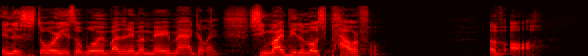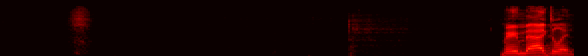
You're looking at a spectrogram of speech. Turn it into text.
in this story is a woman by the name of Mary Magdalene. She might be the most powerful of all. Mary Magdalene,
